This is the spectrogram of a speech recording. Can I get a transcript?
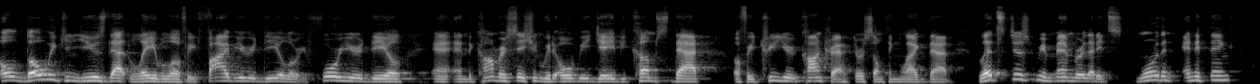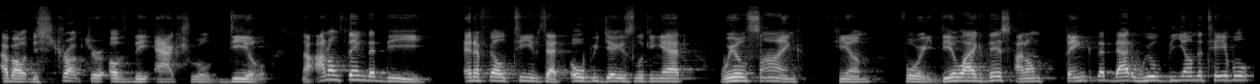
although we can use that label of a five year deal or a four year deal, and, and, the conversation with OBJ becomes that of a three year contract or something like that, let's just remember that it's more than anything about the structure of the actual deal. Now, I don't think that the NFL teams that OBJ is looking at will sign him for a deal like this. I don't think that that will be on the table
